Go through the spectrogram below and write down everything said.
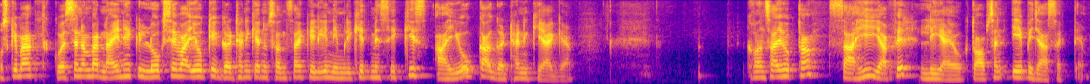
उसके बाद क्वेश्चन नंबर नाइन है कि लोक सेवा आयोग के गठन की अनुशंसा के लिए निम्नलिखित में से किस आयोग का गठन किया गया? कौन सा आयोग था? शाही या फिर ली आयोग? तो ऑप्शन ए पे जा सकते हैं।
